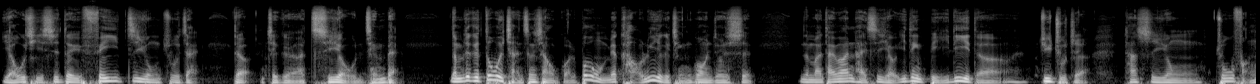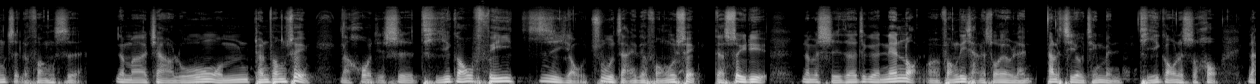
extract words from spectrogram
尤其是对非自用住宅的这个持有成本。那么这个都会产生效果的。不过我们要考虑一个情况，就是那么台湾还是有一定比例的居住者，他是用租房子的方式。那么，假如我们囤房税，那或者是提高非自有住宅的房屋税的税率，那么使得这个 landlord 啊，房地产的所有人，他的持有成本提高的时候，那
